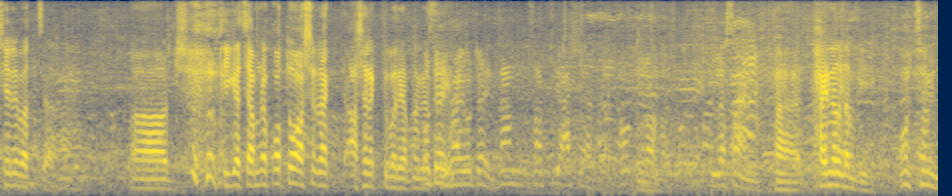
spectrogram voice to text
ছেলে বাচ্চা। আর ঠিক আছে আমরা কত আশা রাখ আশা রাখতে পারি আপনার কাছে হ্যাঁ ফাইনাল দাম কি? পঞ্চান্ন।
